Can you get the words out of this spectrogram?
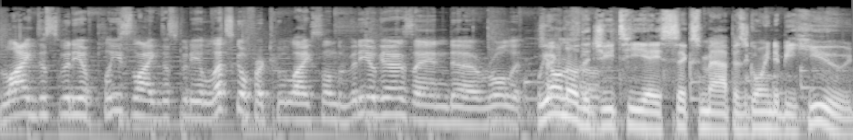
Like this video, please like this video. Let's go for two likes on the video, guys, and uh, roll it. We Check all know the GTA 6 map is going to be huge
